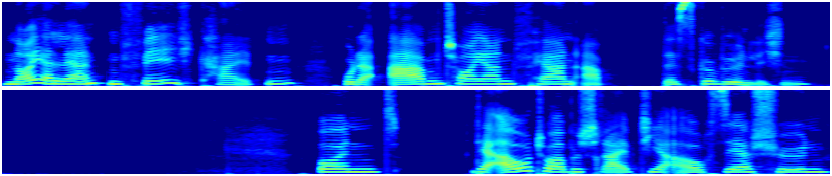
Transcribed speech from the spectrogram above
neu erlernten Fähigkeiten oder Abenteuern fernab des Gewöhnlichen. Und der Autor beschreibt hier auch sehr schön,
